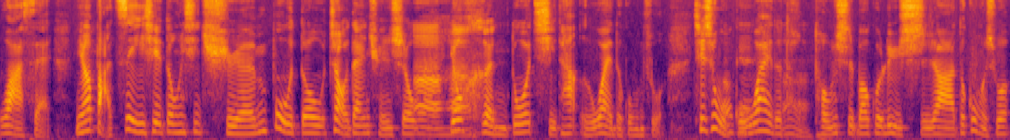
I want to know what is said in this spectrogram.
哇塞，你要把这一些东西全部都照单全收，有很多其他额外的工作。其实我国外的同同事，包括律师啊，都跟我说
